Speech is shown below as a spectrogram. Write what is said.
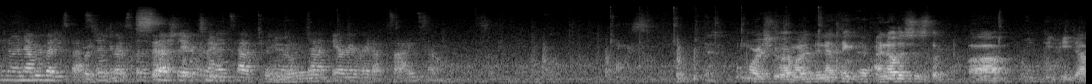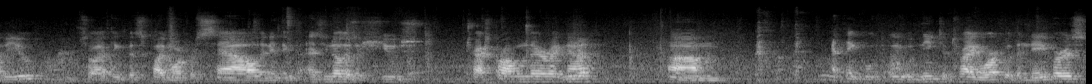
you know, in everybody's best interest, but especially our tenants have, you know, that area right outside, so. More issue I wanted, and I think, I know this is the uh, DPW, so I think this is probably more for Sal than anything. As you know, there's a huge trash problem there right now. Um, I think we we would need to try and work with the neighbors.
